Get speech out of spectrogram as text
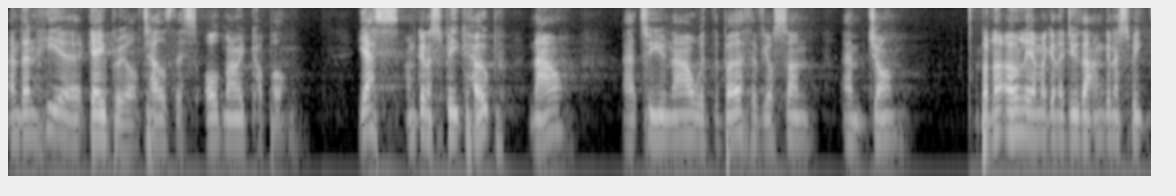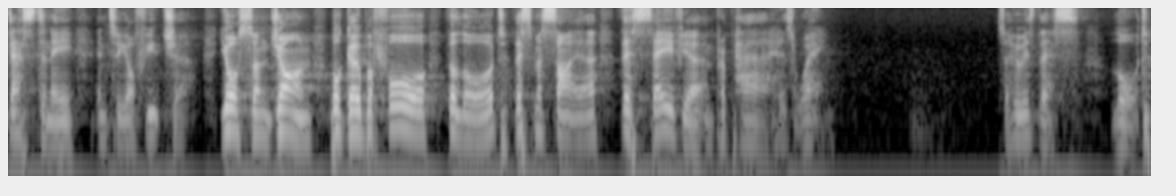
And then here, Gabriel tells this old married couple, Yes, I'm going to speak hope now uh, to you now with the birth of your son, um, John. But not only am I going to do that, I'm going to speak destiny into your future. Your son John will go before the Lord, this Messiah, this Savior, and prepare his way. So, who is this Lord?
